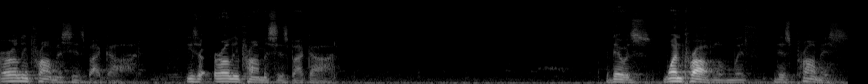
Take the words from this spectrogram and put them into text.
Early promises by God. These are early promises by God. But there was one problem with this promise.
